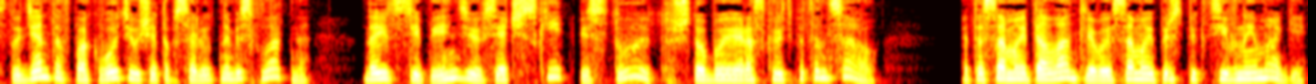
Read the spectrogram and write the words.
Студентов по квоте учат абсолютно бесплатно. Дают стипендию, всячески пестуют, чтобы раскрыть потенциал. Это самые талантливые, самые перспективные маги.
